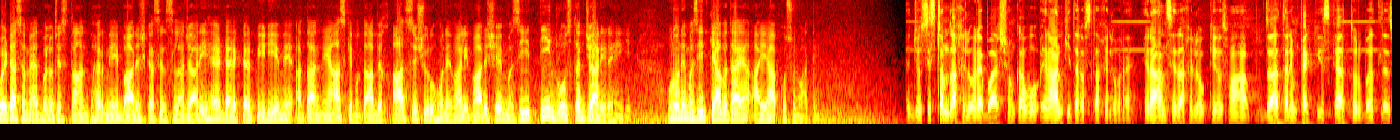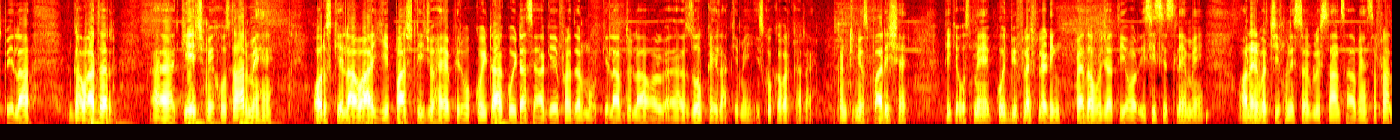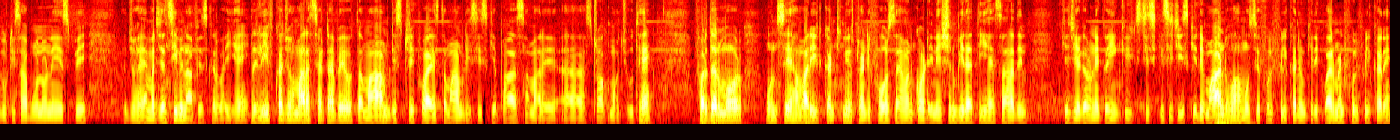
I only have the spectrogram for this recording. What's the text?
कोयटा समेत बलूचिस्तान भर में बारिश का सिलसिला जारी है। डायरेक्टर पीडीए में अता न्याज के मुताबिक आज से शुरू होने वाली बारिशें मजीद तीन रोज तक जारी रहेंगी। उन्होंने मजीद क्या बताया? आइए आपको सुनवाते हैं। जो सिस्टम दाखिल हो रहा है बारिशों का, वो ईरान की तरफ़ से दाखिल हो रहा है। ईरान से दाखिल होकर उस वहाँ ज़्यादातर इम्पेक्ट इसका तुरबत, लसबेला, गवादर केच में खुशदार में है। और उसके अलावा ये पार्शली जो है, फिर वो कोयटा कोयटा से आगे फर्दर मोर किला अब्दुल्ला और जोब के इलाके में इसको कवर कर रहा है। कंटिन्यूस बारिश है, ठीक है, उसमें कोई भी फ्लश फ्लडिंग पैदा हो जाती है और इसी सिलसिले में ऑनरेबल चीफ मिनिस्टर बलुस्तान साहब हैं, सरफराज बूटी साहब, उन्होंने इस पर जो है इमरजेंसी भी नाफिज करवाई है। रिलीफ का जो हमारा सेटअप है, वो तमाम डिस्ट्रिक्ट वाइज तमाम डी के पास हमारे स्टॉक मौजूद है। फर्दर मोर उनसे हमारी continuous twenty four seven coordination भी रहती है सारा दिन। कि जी अगर उन्हें कहीं किसी चीज़ की डिमांड हो, हम उसे फुलफ़िल करें, उनकी रिक्वायरमेंट फुलफ़िल करें।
